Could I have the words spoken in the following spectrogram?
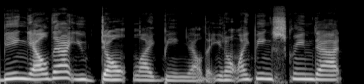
being yelled at, you don't like being yelled at. You don't like being screamed at.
